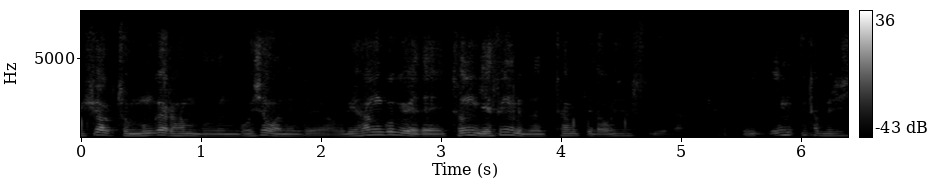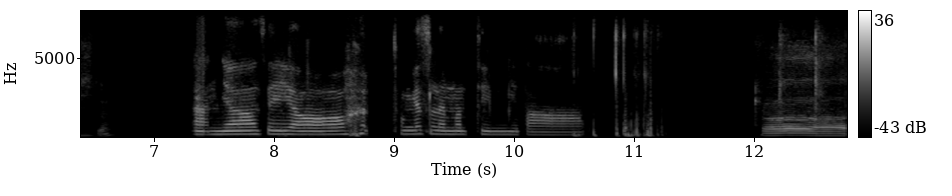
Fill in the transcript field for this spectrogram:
휴학 전문가를 한 분 모셔왔는데요. 우리 한국외대 정예승 랩런트 함께 나오셨습니다. 이- 인사 한번 해주시죠. 안녕하세요. 정예슬 랩런트입니다. 아,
